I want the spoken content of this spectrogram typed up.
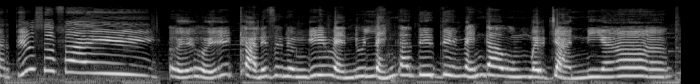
करती हूँ सफ़ाई। ओए ओए गाने सुनूँगी मैनू लहंगा दे दे महँगा उम्र जानिया।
